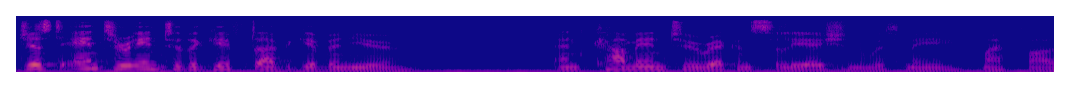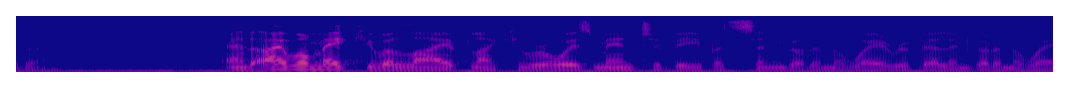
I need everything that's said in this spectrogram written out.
just enter into the gift I've given you and come into reconciliation with me, my Father. And I will make you alive like you were always meant to be, but sin got in the way, rebellion got in the way,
